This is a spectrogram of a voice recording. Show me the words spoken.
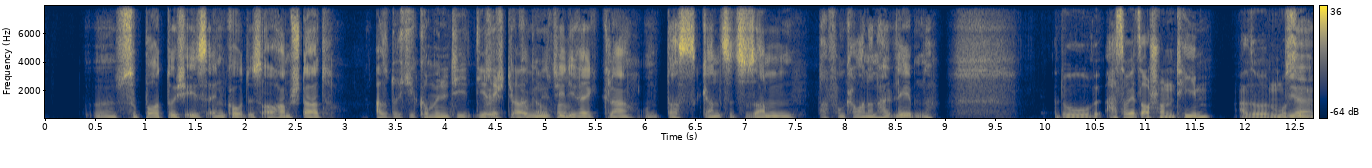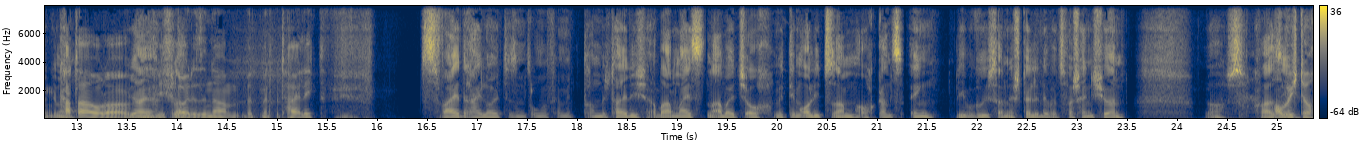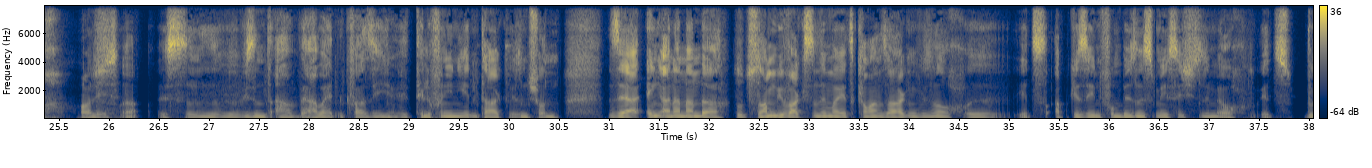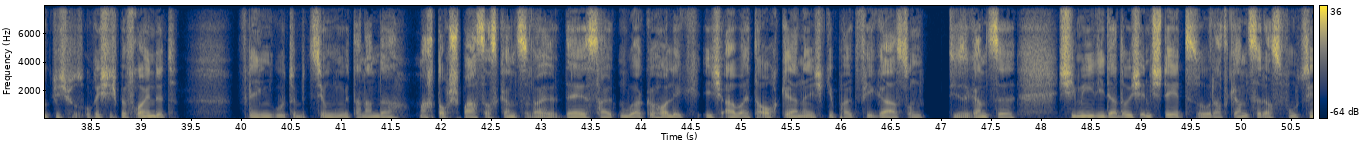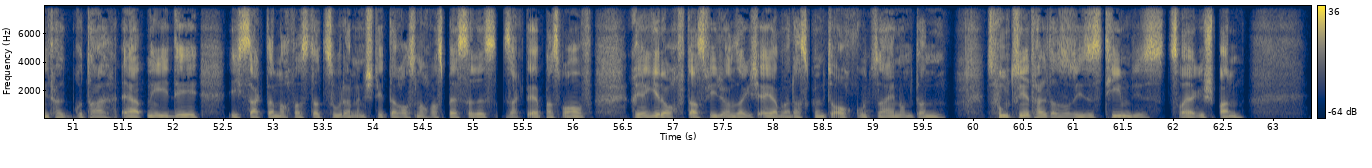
Äh, Support durch ESN-Code ist auch am Start. Also durch die Community direkt. durch die Community auch, ne? direkt, klar. Und das Ganze zusammen, davon kann man dann halt leben. Ne? Du hast aber jetzt auch schon ein Team? Also musst Ja, du einen genau. Cutter oder Ja, ja, wie viele klar. Leute sind da mit, mit beteiligt? Zwei, drei Leute sind ungefähr mit dran beteiligt, aber am meisten arbeite ich auch mit dem Olli zusammen, auch ganz eng. Liebe Grüße an der Stelle, der wird es wahrscheinlich hören. Ja, ist quasi. Hoffe ich doch, Olli. Ist, ja, ist, äh, wir sind, ah, wir arbeiten quasi, wir telefonieren jeden Tag, wir sind schon sehr eng aneinander. So zusammengewachsen sind wir jetzt, kann man sagen. Wir sind auch äh, jetzt abgesehen vom Businessmäßig sind wir auch jetzt wirklich so richtig befreundet, pflegen gute Beziehungen miteinander. Macht auch Spaß das Ganze, weil der ist halt ein Workaholic. Ich arbeite auch gerne, ich gebe halt viel Gas und diese ganze Chemie, die dadurch entsteht, so das Ganze, das funktioniert halt brutal. Er hat eine Idee, ich sag dann noch was dazu, dann entsteht daraus noch was Besseres. Sagt er, pass mal auf, reagiere doch auf das Video, dann sage ich, ey, aber das könnte auch gut sein und dann, es funktioniert halt. Also dieses Team, dieses Zweiergespann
